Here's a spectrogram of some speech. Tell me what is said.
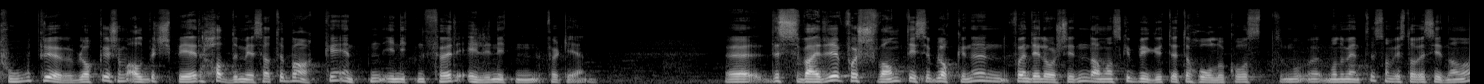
to prøveblokker som Albert Speer hadde med seg tilbake, enten i 1940 eller 1941. Eh, dessverre forsvant disse blokkene for en del år siden da man skulle bygge ut dette holocaust-monumentet som vi står ved siden av nå.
